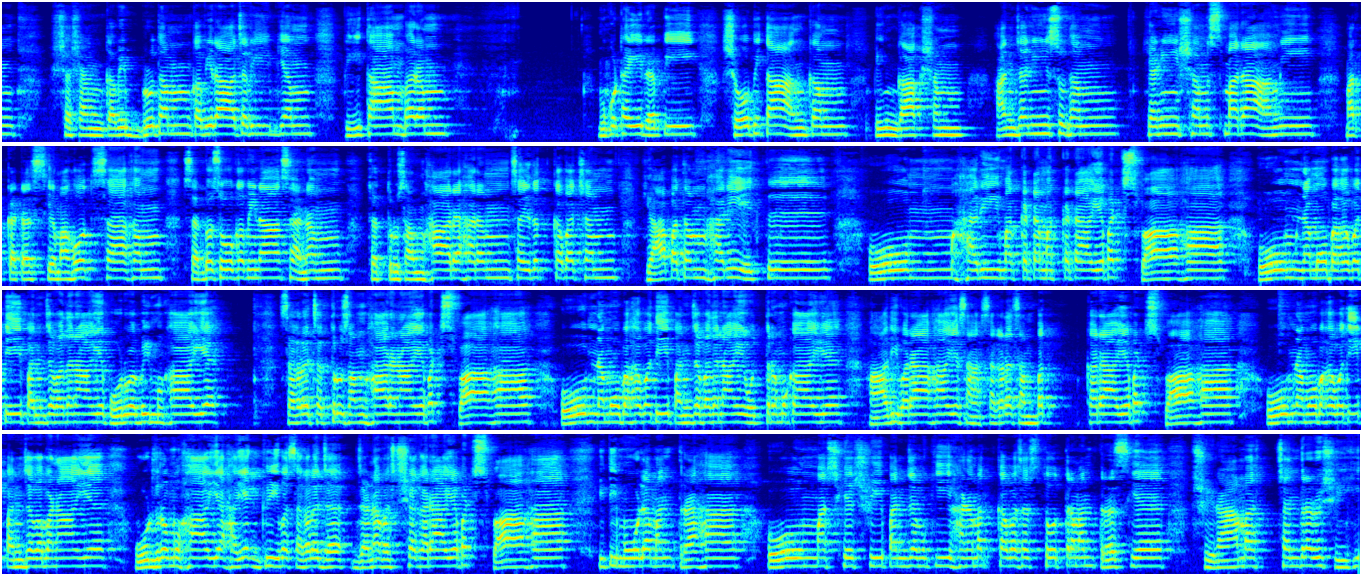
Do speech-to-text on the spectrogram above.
शशङ्कविभृतं कविराजवीर्यं पीताम्बरं मुकुटैरपि शोभिताङ्कं पिङ्गाक्षम् अञ्जनीसुधं यणीशं स्मरामि मर्कटस्य महोत्साहं सर्वशोकविनाशनं शत्रुसंहारहरं सैदत्कवचं यापतं हरेत्। ॐ हरिमर्कटमर्कटाय पट् स्वाहा। ॐ नमो भगवते पञ्चवदनाय पूर्वभिमुखाय सकलशत्रुसंहारणाय पट् स्वाहा ॐ नमो भगवते पञ्चवदनाय उत्तरमुखाय आदिवराहाय स- सकलसम्पत्कराय पट् स्वाहा ॐ नमो भगवते पञ्चवनाय ऊर्ध्वमुखाय हयग्रीव सकलज जनवश्यकराय पट् स्वाहा इति मूलमन्त्रः ॐ अस्य श्रीपञ्चमुखी हनुमत्कवचस्तोत्रमन्त्रस्य श्रीरामचन्द्रऋषिः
